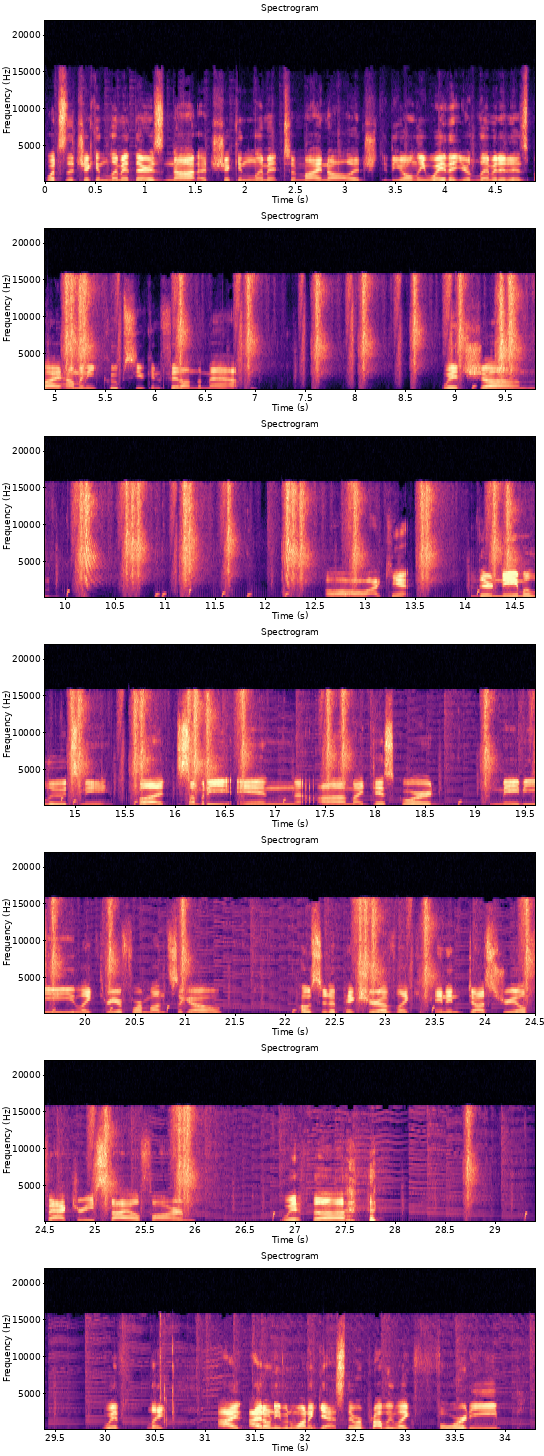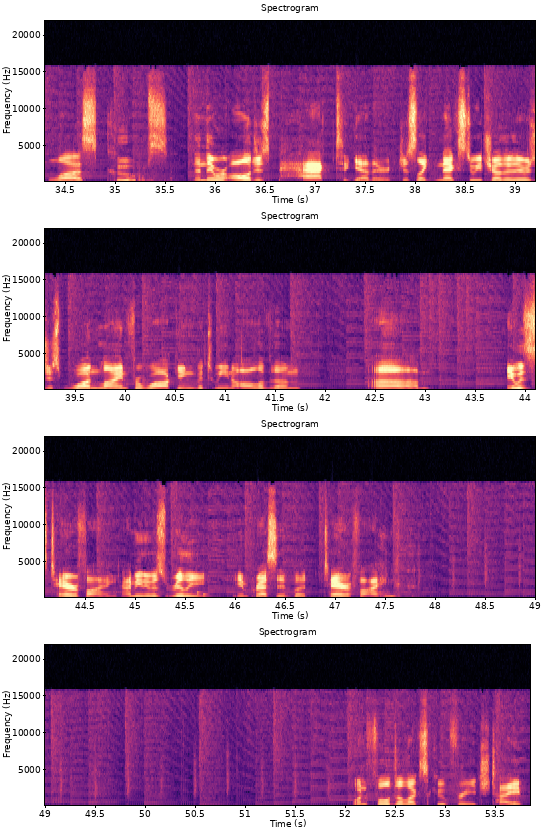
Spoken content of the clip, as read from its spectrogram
What's the chicken limit? There is not a chicken limit to my knowledge. The only way that you're limited is by how many coops you can fit on the map which um oh i can't their name eludes me but somebody in uh, my discord maybe like three or four months ago posted a picture of like an industrial factory style farm with uh with like I I don't even want to guess. There were probably like 40 plus coops and they were all just packed together, just like next to each other. There was just one line for walking between all of them. Um, it was terrifying. I mean, it was really impressive, but terrifying. One full deluxe coop for each type.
